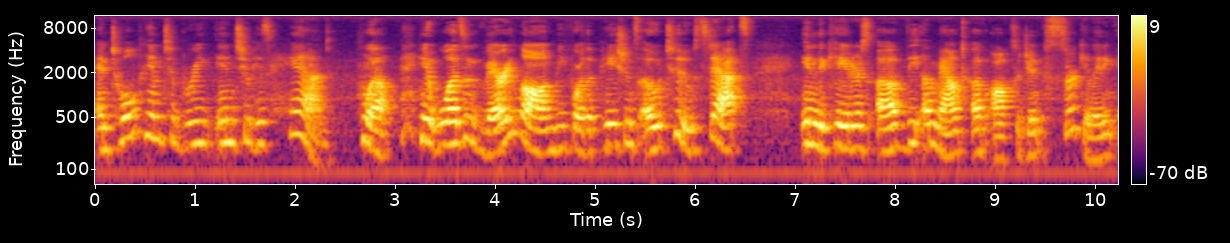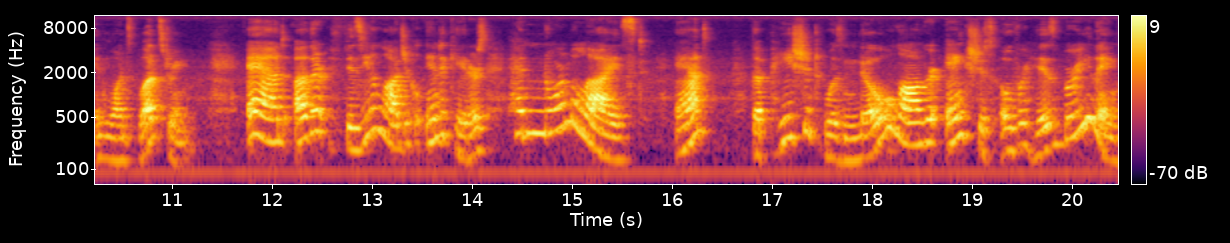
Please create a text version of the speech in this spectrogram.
and told him to breathe into his hand. Well, it wasn't very long before the patient's O2 stats, indicators of the amount of oxygen circulating in one's bloodstream, and other physiological indicators had normalized, and the patient was no longer anxious over his breathing.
